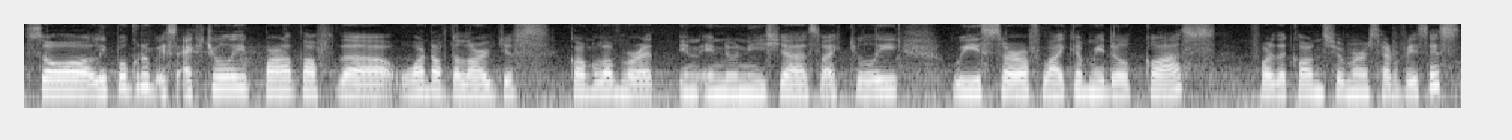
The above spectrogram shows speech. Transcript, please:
So Lippo Group is actually part of the one of the largest conglomerate in Indonesia. So actually we serve like a middle class for the consumer services.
